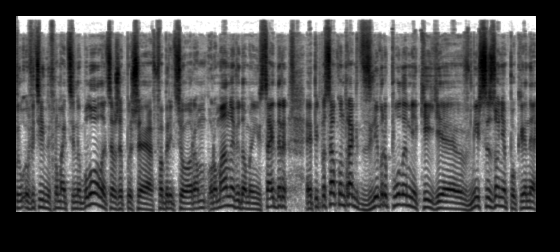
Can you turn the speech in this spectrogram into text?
офіційної інформації не було, але це вже пише Фабріціо Ром- Романо, відомий інсайдер. Підписав контракт з Ліверпулем, який в міжсезоні покине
